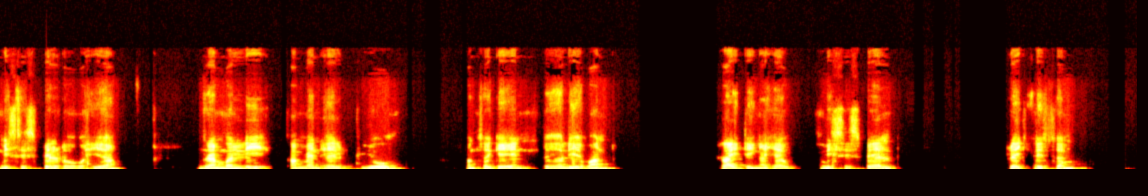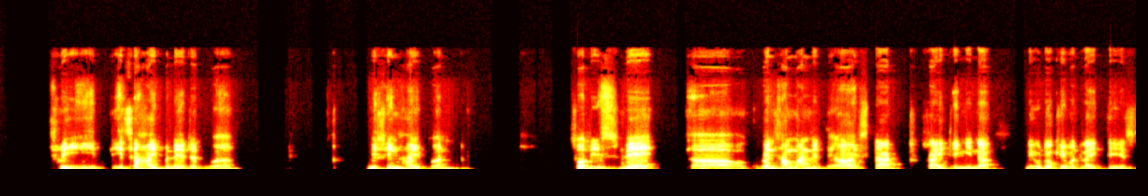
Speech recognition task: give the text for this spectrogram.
misspelled over here. Grammarly, come and help you. Once again, the earlier one. Writing, I have misspelled. Plagiarism, free. It- it's a hyphenated word. Missing hyphen. So this way, uh, when someone uh, start writing in a new document like this,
